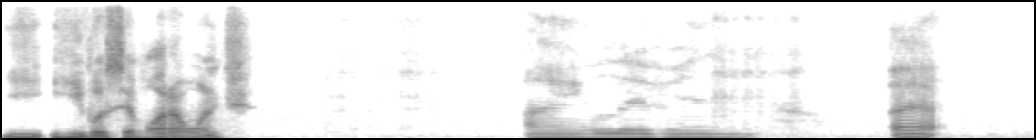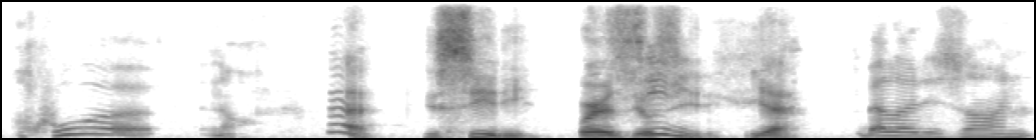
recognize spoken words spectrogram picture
E, e você mora onde? I live in uh, Rua, no, The city. Where is your City. city? Yeah. Belo Horizonte.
